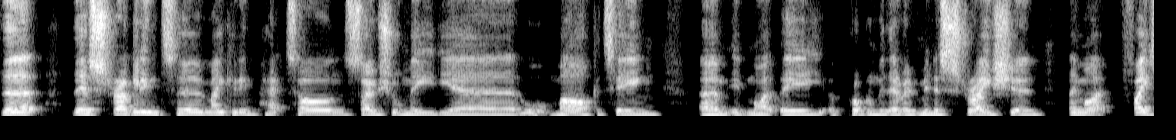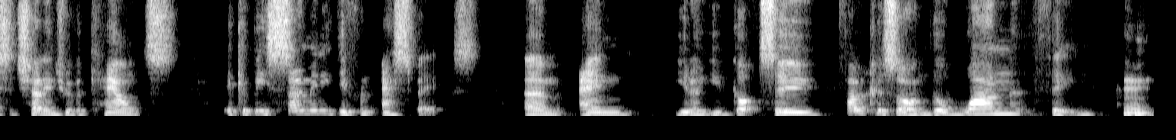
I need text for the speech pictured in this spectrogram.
that they're struggling to make an impact on social media or marketing. Um, it might be a problem with their administration. They might face a challenge with accounts. It could be so many different aspects. Um, and, you know, you've got to focus on the one thing mm.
